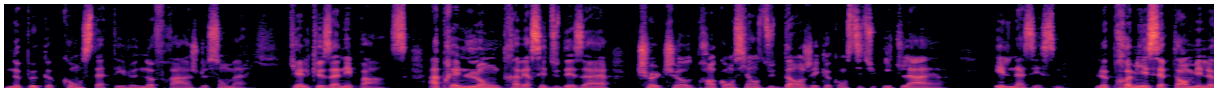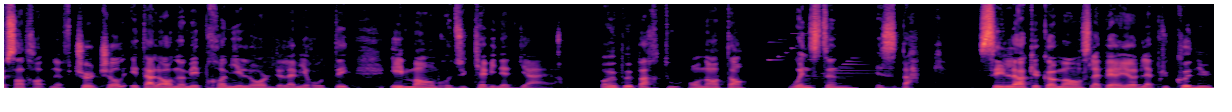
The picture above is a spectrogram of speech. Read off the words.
ne peut que constater le naufrage de son mari. Quelques années passent. Après une longue traversée du désert, Churchill prend conscience du danger que constitue Hitler et le nazisme. Le 1er septembre 1939, Churchill est alors nommé premier lord de l'amirauté et membre du cabinet de guerre. Un peu partout, on entend Winston is back. C'est là que commence la période la plus connue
